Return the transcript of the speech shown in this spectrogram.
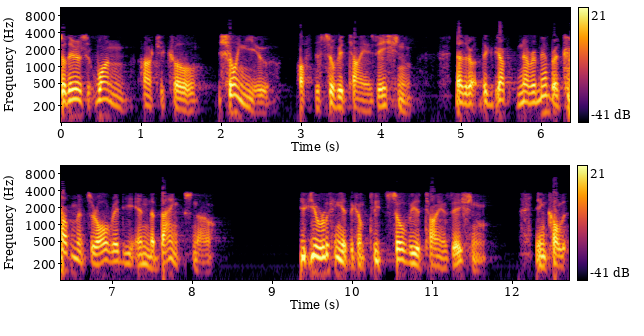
So there's one article showing you of the Sovietization now, the, now remember, governments are already in the banks now. You're looking at the complete Sovietization. You can call it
